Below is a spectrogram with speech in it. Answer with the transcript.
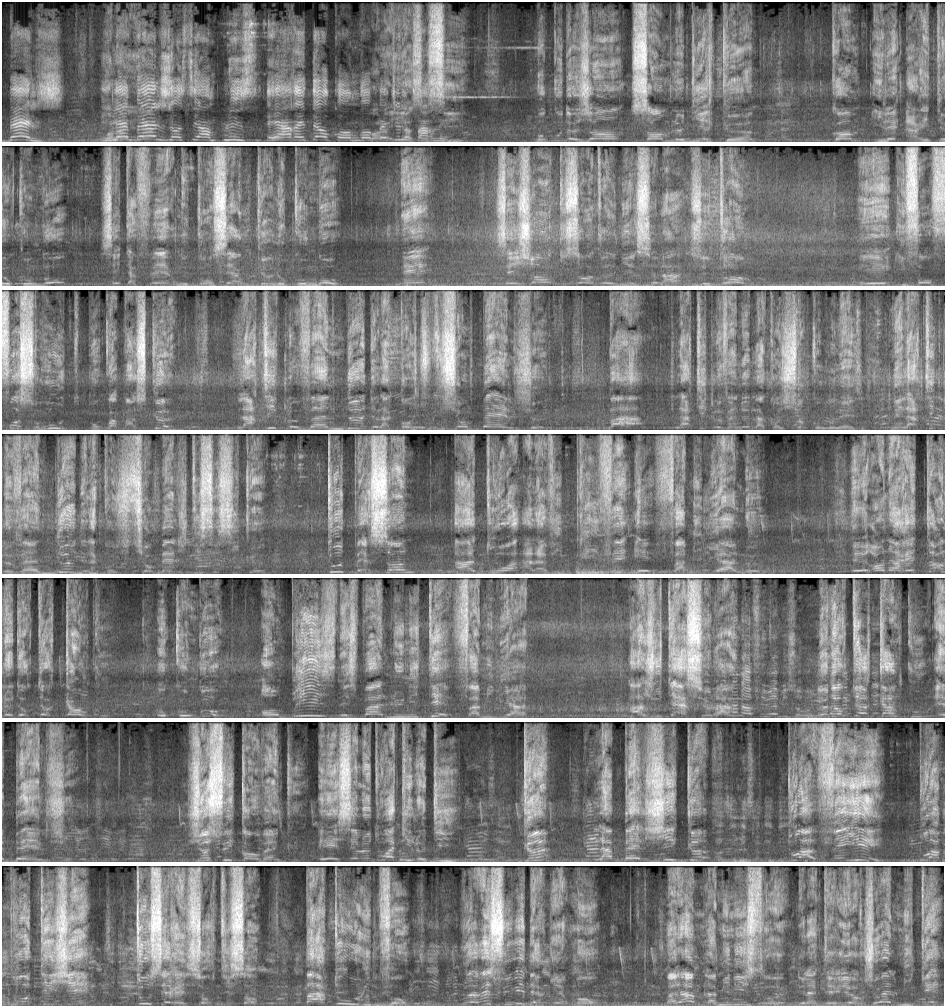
belge. Il Voilà, est il y a- belge aussi en plus et arrêté au Congo. Voilà, Peux-tu nous parler ceci. Beaucoup de gens semblent dire que, comme il est arrêté au Congo, cette affaire ne concerne que le Congo. Et ces gens qui sont en train de dire cela se trompent et ils font fausse route. Pourquoi? Parce que l'article 22 de la Constitution belge, pas l'article 22 de la Constitution congolaise, mais l'article 22 de la Constitution belge dit ceci que toute personne a droit à la vie privée et familiale. Et en arrêtant le docteur Kankou au Congo, on brise, n'est-ce pas, l'unité familiale. Ajoutez à cela, le docteur Kankou est belge. Je suis convaincu, et c'est le droit qui le dit, que la Belgique doit veiller, doit protéger tous ses ressortissants, partout où ils vont. Vous avez suivi dernièrement, Madame la ministre de l'Intérieur, Joël Miquet,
